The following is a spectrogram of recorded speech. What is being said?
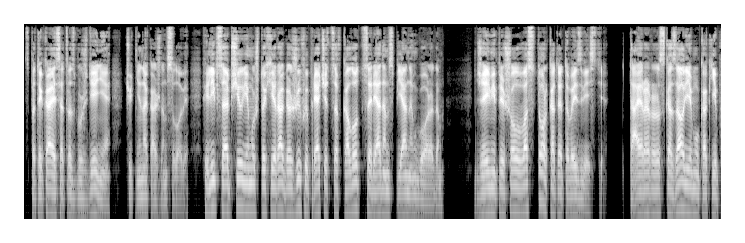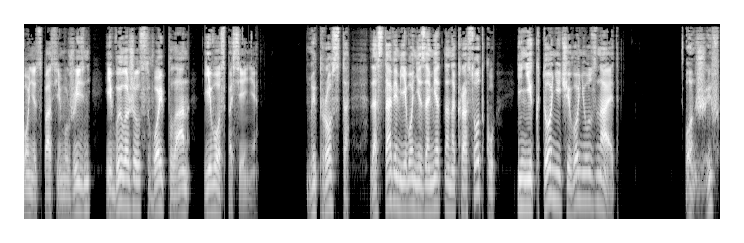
Спотыкаясь от возбуждения, чуть не на каждом слове, Филипп сообщил ему, что Хирага жив и прячется в колодце рядом с пьяным городом. Джейми пришел в восторг от этого известия. Тайрер рассказал ему, как японец спас ему жизнь и выложил свой план его спасения. «Мы просто доставим его незаметно на красотку, и никто ничего не узнает». «Он жив?»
